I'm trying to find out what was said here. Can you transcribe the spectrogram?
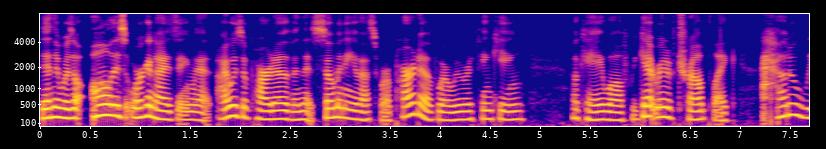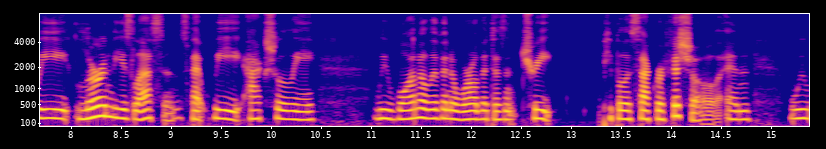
then there was all this organizing that I was a part of and that so many of us were a part of, where we were thinking, okay, well, if we get rid of Trump, like, how do we learn these lessons that we actually we want to live in a world that doesn't treat people as sacrificial and we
